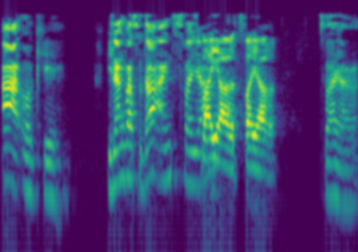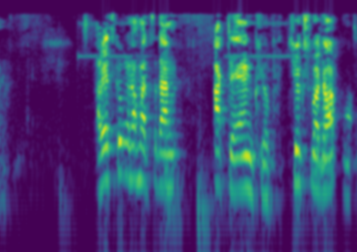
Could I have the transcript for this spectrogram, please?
Ah, okay. Wie lange warst du da? Eins, zwei Jahre? Zwei Jahre, zwei Jahre. Zwei Jahre. Aber jetzt gucken wir nochmal zu deinem aktuellen Club, Türkspor genau. Dortmund.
